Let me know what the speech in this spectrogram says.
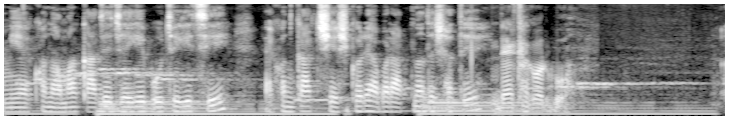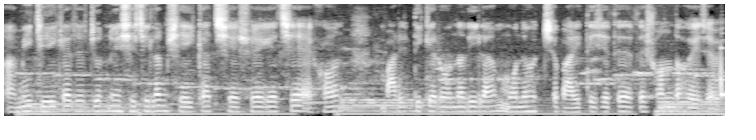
আমি এখন আমার কাজের জায়গায় পৌঁছে গেছি। এখন কাজ শেষ করে আবার আপনাদের সাথে দেখা করব। আমি যেই কাজের জন্য এসেছিলাম, সেই কাজ শেষ হয়ে গেছে। এখন বাড়ির দিকে রওনা দিলাম। মনে হচ্ছে বাড়িতে যেতে যেতে সন্ধ্যা হয়ে যাবে।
